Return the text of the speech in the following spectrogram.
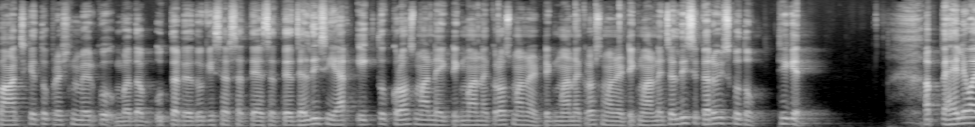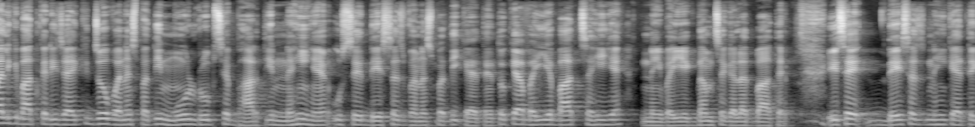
पाँच के तो प्रश्न मेरे को मतलब उत्तर दे दो कि सर सत्य है सत्य है। जल्दी से यार, एक तो क्रॉस मारना, एक टिक मारना क्रॉस मारना टिक मारना क्रॉस मारना टिक मारना, जल्दी से करो इसको तो ठीक है? अब पहले वाले की बात करी जाए कि जो वनस्पति मूल रूप से भारतीय नहीं है, उसे देशज वनस्पति कहते हैं। तो क्या भाई ये बात सही है? नहीं भाई, एकदम से गलत बात है। इसे देशज नहीं कहते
